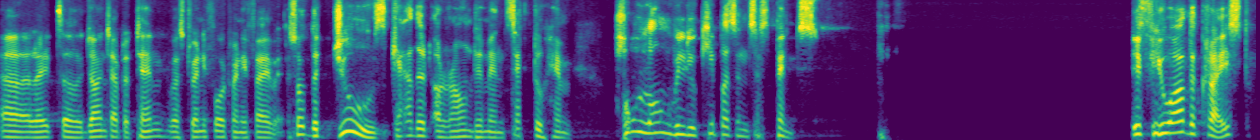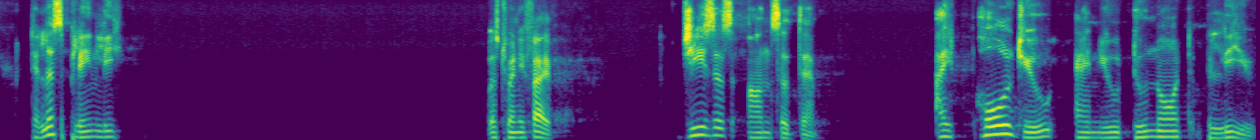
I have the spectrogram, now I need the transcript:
uh, right, so John chapter 10, verse 24, 25. So the Jews gathered around him and said to him, How long will you keep us in suspense? If you are the Christ, tell us plainly. Verse 25. Jesus answered them, I told you, and you do not believe.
